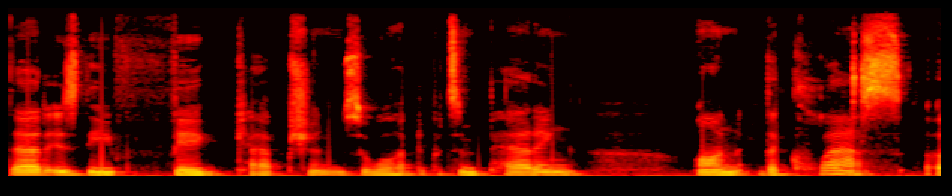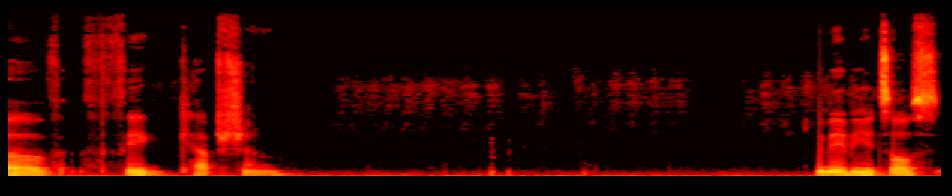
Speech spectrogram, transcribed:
That is the fig caption, so we'll have to put some padding on the class of fig caption. Maybe it's also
